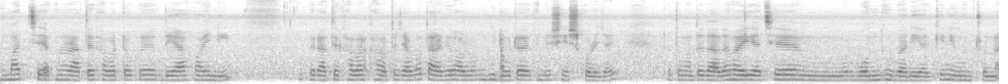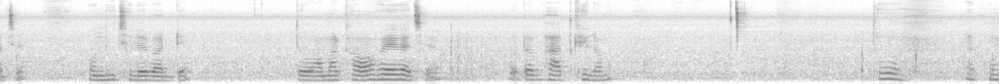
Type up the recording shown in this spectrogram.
ঘুমাচ্ছে, এখনও রাতের খাবারটা ওকে দেওয়া হয়নি। ওকে রাতের খাবার খাওয়াতে যাব, তার আগে ভাবলাম ভিডিওটা এখানে শেষ করে যাই। তো তোমাদের দাদা ভাই গেছে ওর বন্ধুর বাড়ি আর কি, নিমন্ত্রণ আছে, বন্ধু ছেলের বার্থডে। তো আমার খাওয়া হয়ে গেছে, ওটা ভাত খেলাম। তো এখন,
